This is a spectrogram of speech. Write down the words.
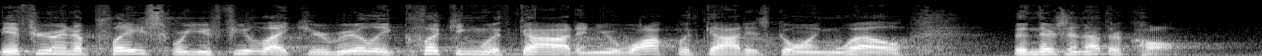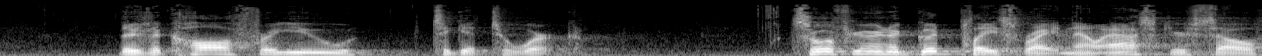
if you're in a place where you feel like you're really clicking with God and your walk with God is going well, then there's another call. There's a call for you to get to work. So if you're in a good place right now, ask yourself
